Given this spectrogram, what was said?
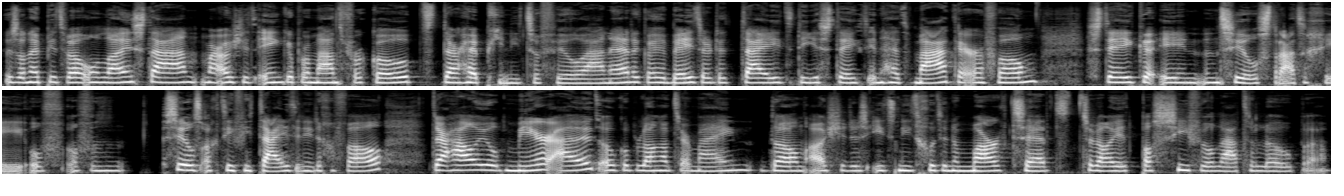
Dus dan heb je het wel online staan, maar als je het één keer per maand verkoopt, daar heb je niet zoveel aan. Hè? Dan kan je beter de tijd die je steekt in het maken ervan, steken in een salesstrategie of, of een salesactiviteit in ieder geval. Daar haal je op meer uit, ook op lange termijn, dan als je dus iets niet goed in de markt zet, terwijl je het passief wil laten lopen.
